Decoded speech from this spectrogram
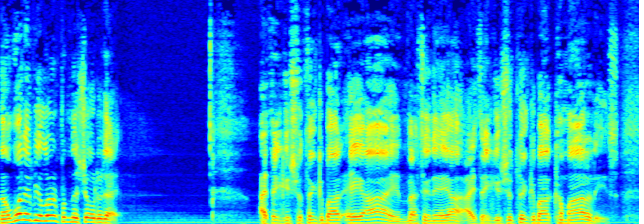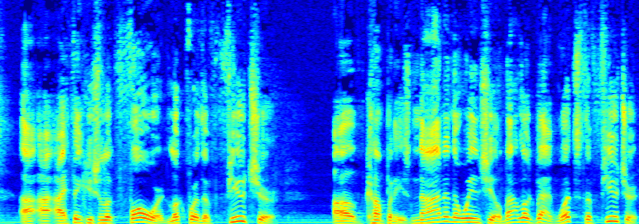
Now, what have you learned from the show today? I think you should think about AI, investing in AI. I think you should think about commodities. Uh, I, I think you should look forward, look for the future of companies, not in the windshield, not look back. What's the future?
